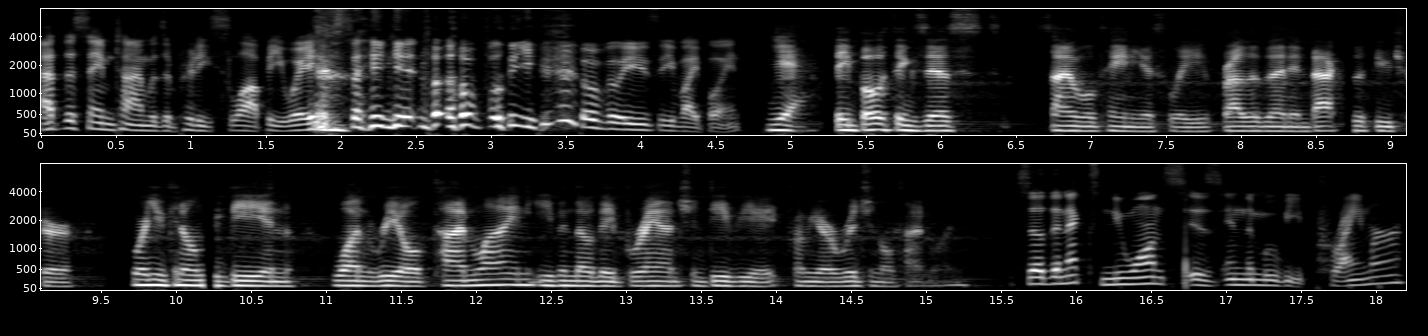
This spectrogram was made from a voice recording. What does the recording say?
At the same time was a pretty sloppy way of saying it, but hopefully hopefully you see my point. Yeah. They both exist simultaneously rather than in Back to the Future where you can only be in one real timeline even though they branch and deviate from your original timeline. So the next nuance is in the movie Primer,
